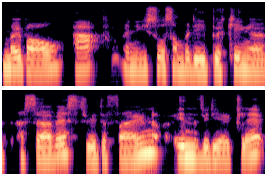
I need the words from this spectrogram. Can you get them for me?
mobile app and you saw somebody booking a, a, service through the phone in the video clip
